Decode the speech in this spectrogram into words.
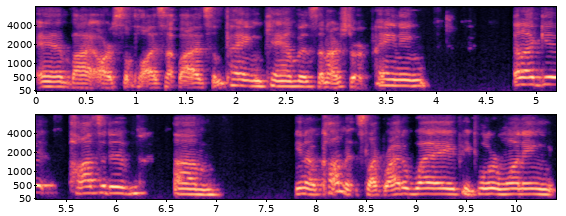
and buy art supplies. I buy some painting canvas and I start painting and I get positive, um, you know, comments like right away. People are wanting,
